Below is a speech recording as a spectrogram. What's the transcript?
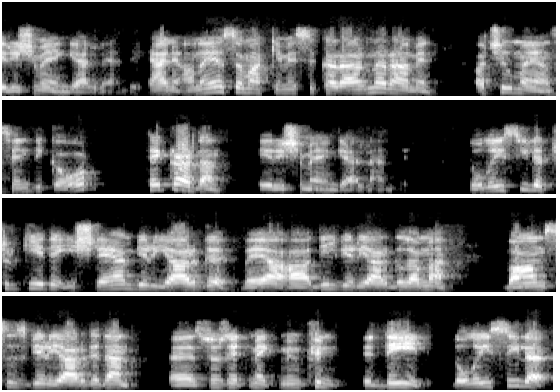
erişime engellendi. Yani Anayasa Mahkemesi kararına rağmen açılmayan Sendika.org tekrardan erişime engellendi. Dolayısıyla Türkiye'de işleyen bir yargı veya adil bir yargılama, bağımsız bir yargıdan e, söz etmek mümkün değil. Dolayısıyla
